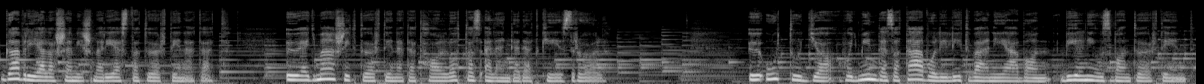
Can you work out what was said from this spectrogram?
Gabriela sem ismeri ezt a történetet, ő egy másik történetet hallott az elengedett kézről. Ő úgy tudja, hogy mindez a távoli Litvániában, Vilniusban történt,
